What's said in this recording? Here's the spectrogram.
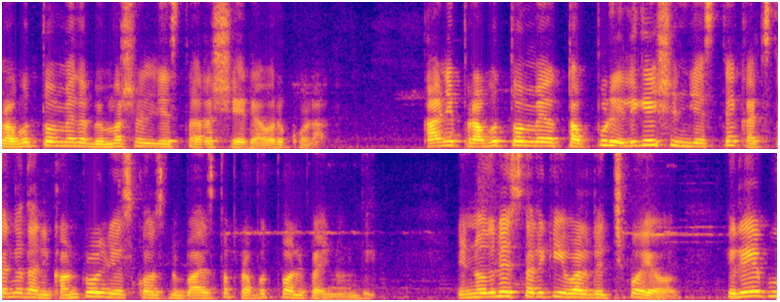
ప్రభుత్వం మీద విమర్శలు చేస్తే అరెస్ట్ చేయరు ఎవరు కూడా. కానీ ప్రభుత్వం మీద తప్పుడు ఎలిగేషన్ చేస్తే ఖచ్చితంగా దాన్ని కంట్రోల్ చేసుకోవాల్సిన బాధ్యత ప్రభుత్వాల పైన ఉంది. నిన్ను వదిలేసరికి ఇవాళ రెచ్చిపోయావు. రేపు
